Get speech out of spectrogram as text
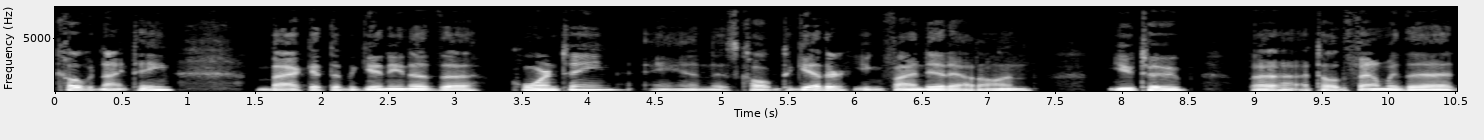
COVID nineteen back at the beginning of the quarantine, and it's called Together. You can find it out on YouTube. But I told the family that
